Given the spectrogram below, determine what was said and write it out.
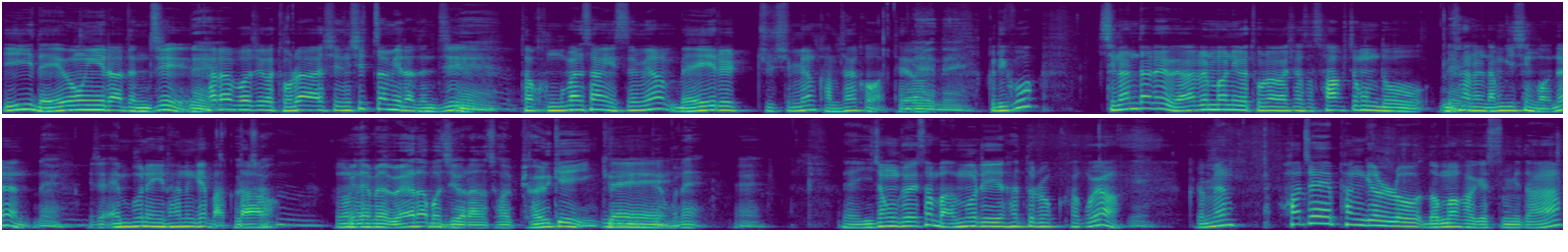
이 내용이라든지 네. 할아버지가 돌아가신 시점이라든지 네. 더 궁금한 사항이 있으면 메일을 주시면 감사할 것 같아요. 네네. 그리고 지난달에 외할머니가 돌아가셔서 4억 정도 유산을 남기신 거는 네. 이제 n 분의 1 하는 게 맞다. 그렇죠. 왜냐하면 외할아버지랑 저는 별개의 인격이기 네. 때문에 네. 네, 이 정도에서 마무리하도록 하고요. 예. 그러면 화재 판결로 넘어가겠습니다.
